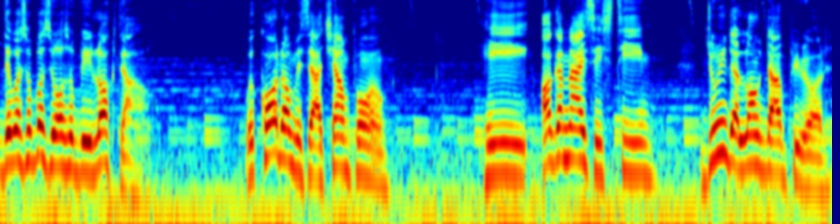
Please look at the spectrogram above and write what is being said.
They were supposed to also be locked down. We called on Mr. Achampong. He organized his team during the lockdown period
